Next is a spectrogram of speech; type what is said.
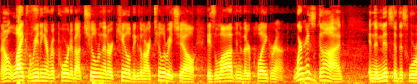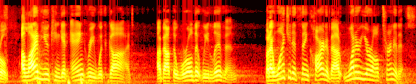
I don't like reading a report about children that are killed because an artillery shell is lobbed into their playground. Where is God in the midst of this world? A lot of you can get angry with God about the world that we live in, but I want you to think hard about what are your alternatives?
